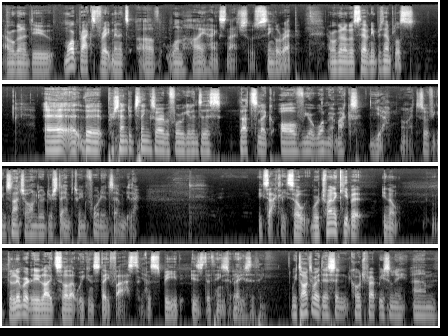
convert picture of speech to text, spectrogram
and we're going to do more practice for eight minutes of one high hang snatch, so it's a single rep. And we're going to go 70% plus. Uh, the percentage thing, sorry, before we get into this, that's like of your one minute max. Yeah, All right. So if you can snatch 100, you're staying between 40 and 70 there. Exactly. So we're trying to keep it, you know, deliberately light so that we can stay fast Yeah. because speed is the thing Speed today. is the thing. We talked about this in coach prep recently um,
